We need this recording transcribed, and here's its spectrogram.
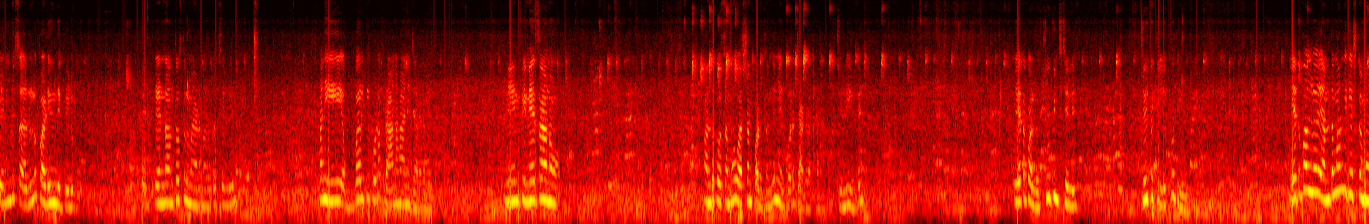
రెండు సార్లు పడింది పిడుగు. రెండు అంతస్తులు మేడం అదొక చెల్లి. కానీ ఎవ్వరికి కూడా ప్రాణహాని జరగలేదు. నేను తినేసాను. అందుకోసము వర్షం పడుతుంది. మీరు కూడా జాగ్రత్త. చెల్లి ఇవే చూపించి చెల్లి. చేతికి ఎక్కువ తీయండి ఈతపళ్ళు ఎంతమందికి ఇష్టము?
